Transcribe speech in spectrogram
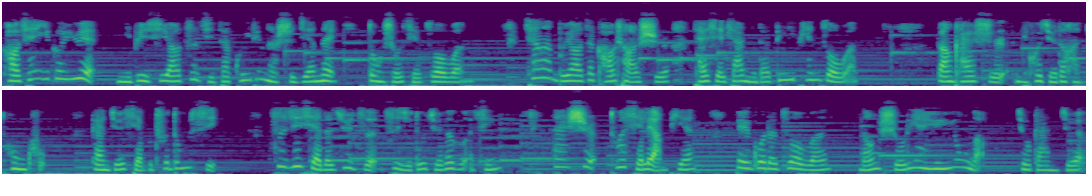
考前一个月，你必须要自己在规定的时间内动手写作文。千万不要在考场时才写下你的第一篇作文。刚开始你会觉得很痛苦，感觉写不出东西，自己写的句子自己都觉得恶心。但是多写两篇背过的作文，能熟练运用了，就感觉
